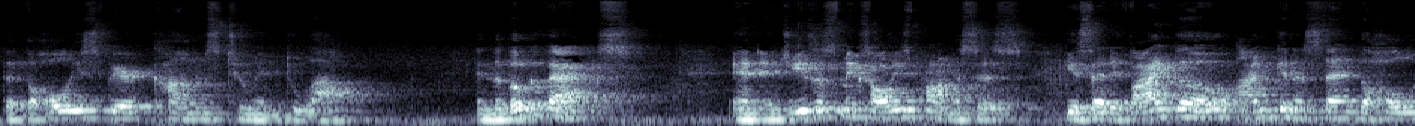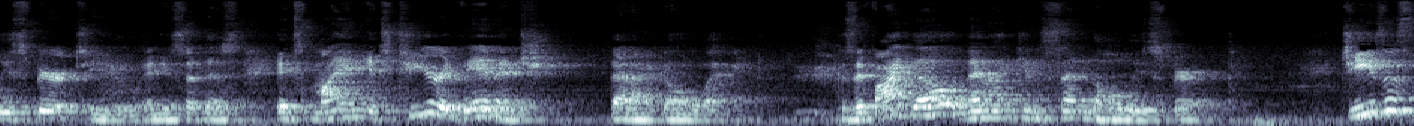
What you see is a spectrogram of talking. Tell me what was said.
That the Holy Spirit comes to indwell. In the book of Acts, and, and Jesus makes all these promises, he said, If I go, I'm going to send the Holy Spirit to you. And he said this it's, my, it's to your advantage that I go away. Because if I go, then I can send the Holy Spirit. Jesus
